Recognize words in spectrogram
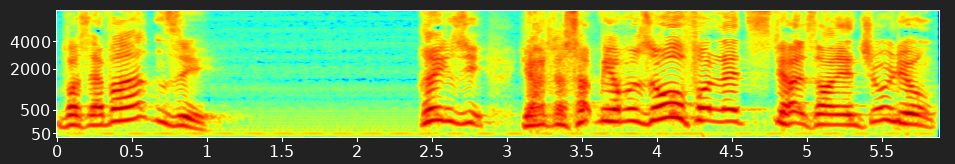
was erwarten Sie? Regen Sie, ja, das hat mich aber so verletzt. Ja, ich sage, Entschuldigung.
